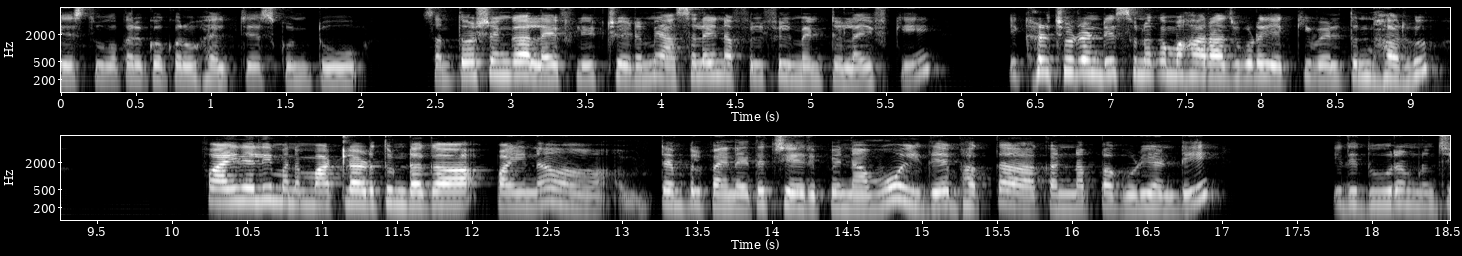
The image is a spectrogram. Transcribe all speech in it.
చేస్తూ ఒకరికొకరు హెల్ప్ చేసుకుంటూ సంతోషంగా లైఫ్ లీడ్ చేయడమే అసలైన ఫుల్ఫిల్మెంట్ లైఫ్కి. ఇక్కడ చూడండి సునక మహారాజు కూడా ఎక్కి వెళ్తున్నారు. ఫైనలీ మనం మాట్లాడుతుండగా పైన టెంపుల్ పైన అయితే చేరిపోయినాము. ఇదే భక్త కన్నప్ప గుడి అండి. ఇది దూరం నుంచి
